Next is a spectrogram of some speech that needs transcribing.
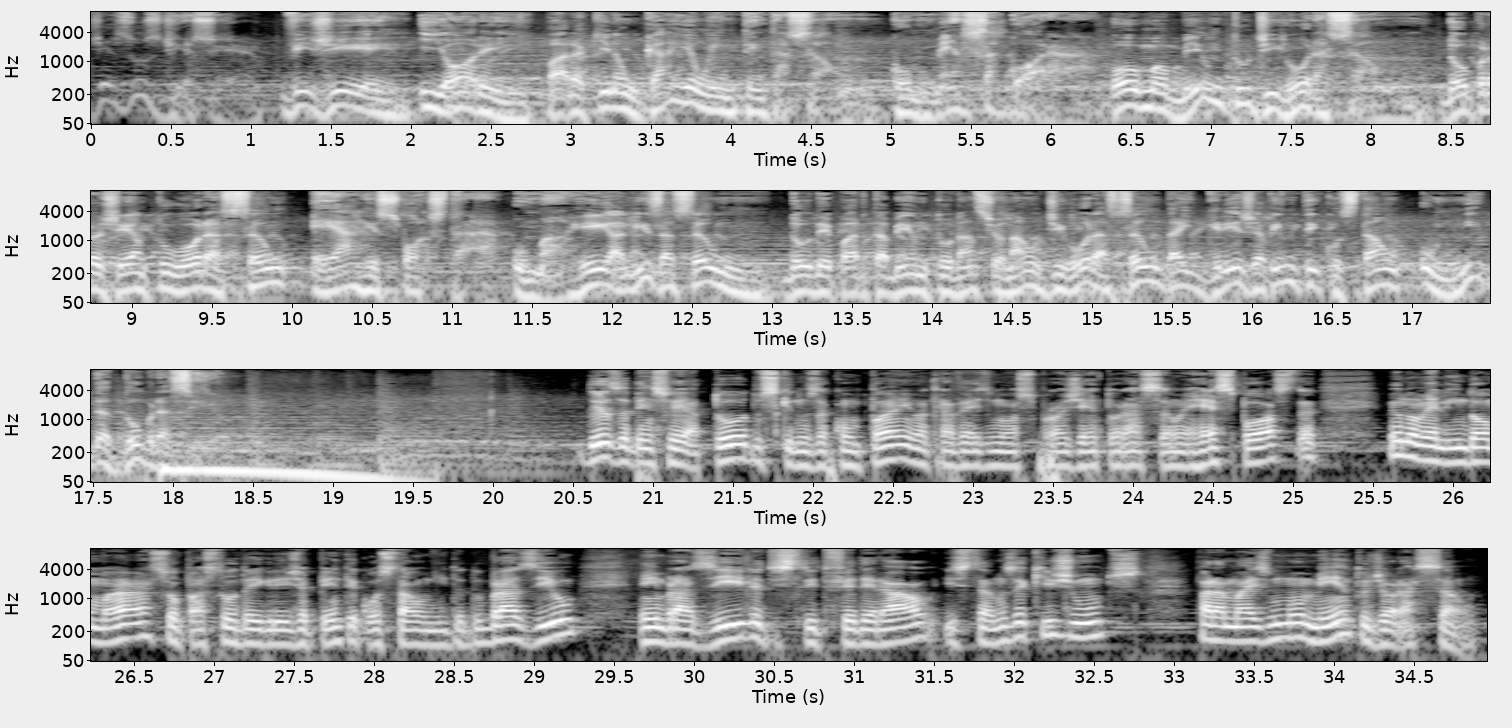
Jesus disse: Vigiem e orem para que não caiam em tentação. Começa agora o momento de oração do projeto Oração é a Resposta, uma realização do Departamento Nacional de Oração da Igreja Pentecostal Unida do Brasil. Deus abençoe a todos que nos acompanham através do nosso projeto Oração é Resposta. Meu nome é Lindomar, sou pastor da Igreja Pentecostal Unida do Brasil, em Brasília, Distrito Federal. Estamos aqui juntos para mais um momento de oração.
